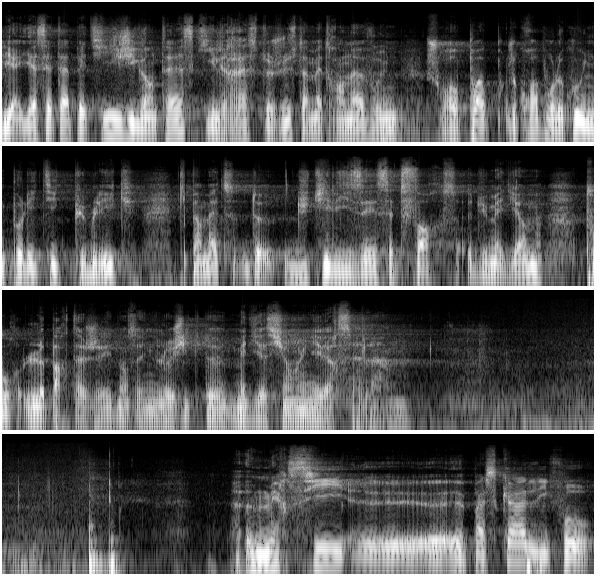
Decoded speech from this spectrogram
Il, il, y a cet appétit gigantesque, il reste juste à mettre en œuvre, une, je, crois, pour le coup, une politique publique qui permette d'utiliser cette force du médium pour le partager dans une logique de médiation universelle. Merci euh, Pascal. Il faut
